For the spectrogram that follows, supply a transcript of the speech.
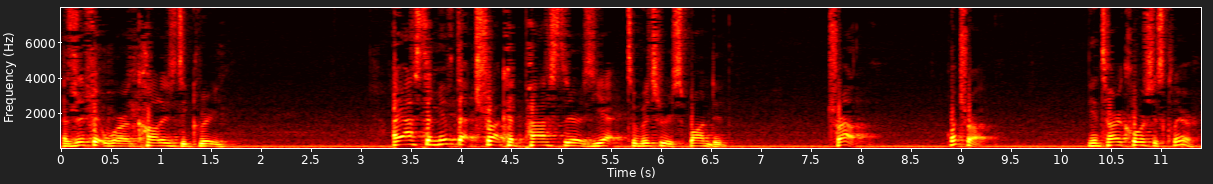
as if it were a college degree. I asked him if that truck had passed there as yet, to which he responded, Truck? What truck? The entire course is clear.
